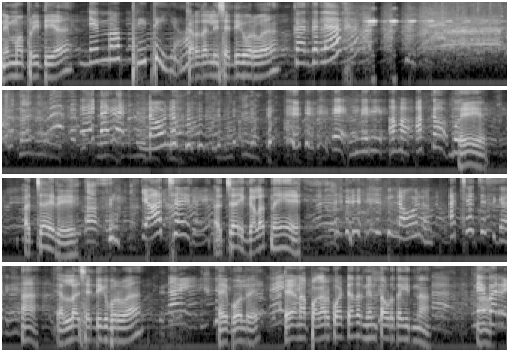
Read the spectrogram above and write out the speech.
ನಿಮ್ಮ ಪ್ರೀತಿಯ? ನಿಮ್ಮ ಪ್ರೀತಿಯ? ಕರದಲ್ಲಿ ಶೆಡ್ಡಿಗೆ ಬರುವ? ಕರ್ದಲ್ಲ? ನೌನು. ಏ ಮೇರಿ ಆಹಾ ಅಕ್ಕ ಬೋ- ಏ ಅಚ್ಚಾ ರೀ ಕ್ಯಾ ಅಚ್ಚ ರೇ ಅಚ್ಚಾ ಈ ಗಲತ್ ನೈ. ನೌನು. ಅಚ್ಚ ಅಚ್ಚ ಸಿಗಾರೆ. ಹಾ ಎಲ್ಲ ಶೆಡ್ಡಿಗೆ ಬರುವ? ನಾಯ್. ಏ ಬೋಲ್ರಿ. ಏ ನಾ ಪಗಾರ ಕೊಟ್ಟೆ ಅಂದ್ರೆ ನಿನ್ ತವ್ರ ತೆಗಿದ್ನ ನೇ ಬರ್ರಿ.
